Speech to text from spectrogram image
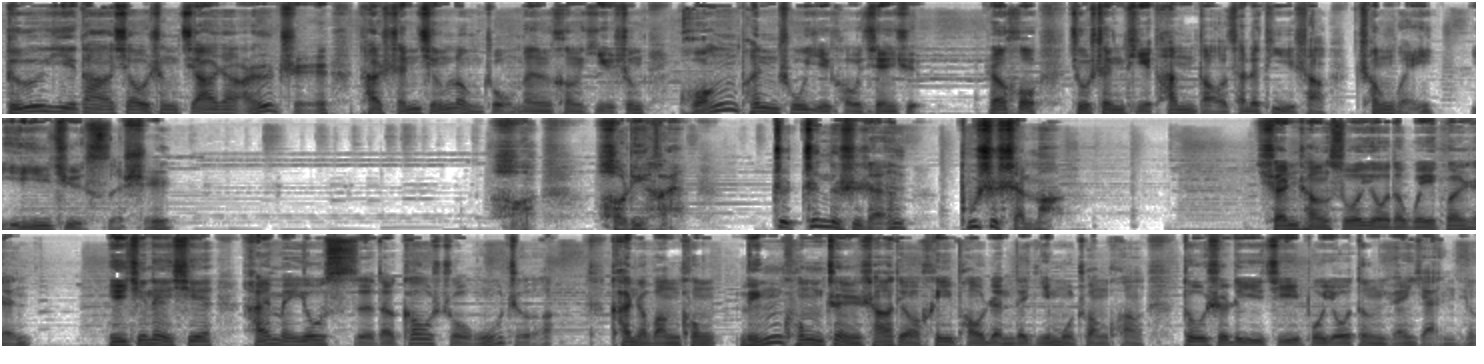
得意大笑声戛然而止。他神情愣住，闷哼一声，狂喷出一口鲜血。然后就身体瘫倒在了地上，成为一具死尸。好，好厉害！这真的是人，不是神吗？全场所有的围观人，以及那些还没有死的高手武者，看着王空凌空震杀掉黑袍人的一幕状况，都是立即不由瞪圆眼睛，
